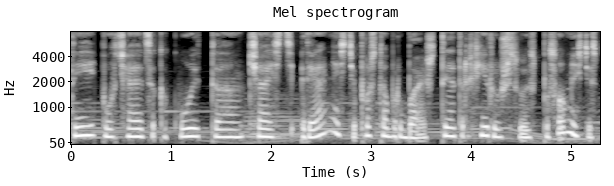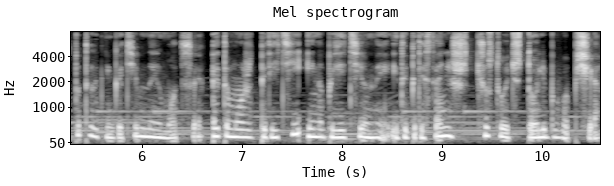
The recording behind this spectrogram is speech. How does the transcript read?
Ты, получается, какую-то часть реальности просто обрубаешь. Ты атрофируешь свою способность испытывать испытывать негативные эмоции. Это может перейти и на позитивные, и ты перестанешь чувствовать что-либо вообще.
